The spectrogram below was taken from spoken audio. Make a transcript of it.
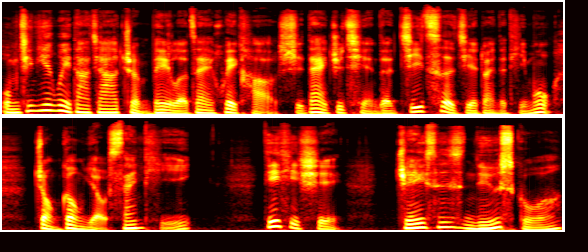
我们今天为大家准备了在会考时代之前的基测阶段的题目，总共有三题。第一题是：Jason's new school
